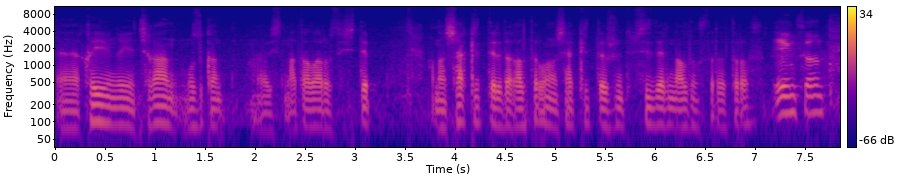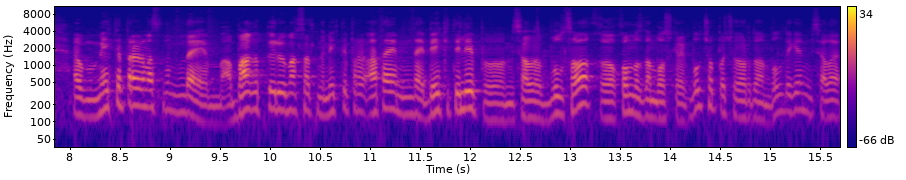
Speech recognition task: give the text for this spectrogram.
кыйын кыйын чыгаан музыкант биздин аталарыбыз иштеп анан шакирттер да калтырып анан шакирттер ушинтип сиздердин алдыңыздарда турабыз эң сонун э, мектеп программасында мындай багыт берүү максатында мектеп атайын мындай бекитилип мисалы бул сабак э, комуздан болуш керек. Бул чопочордон бул деген мисалы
